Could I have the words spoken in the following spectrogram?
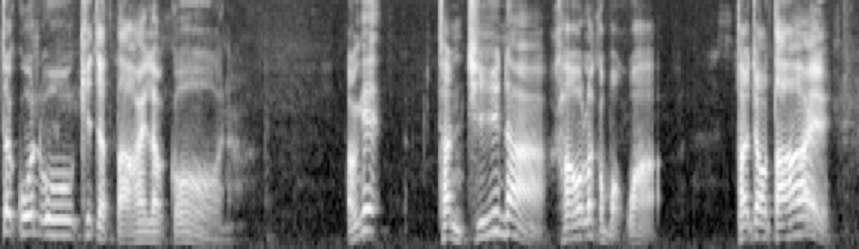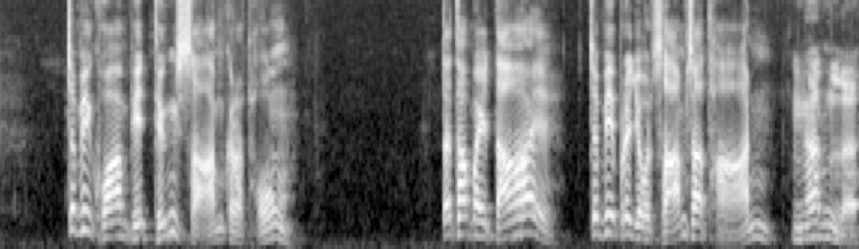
ถ้ากวนอูคิดจะตายแล้วก็นะเอางี้ ท่านชี้หน้าเขาแล้วก็บอกว่า ถ้าเจ้าตาย จะมีความผิดถึงสามกระทง แต่ถ้าไม่ตายจะมีประโยชน์สามสถาน งั้นเหรอ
